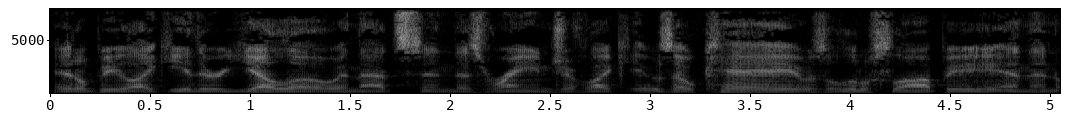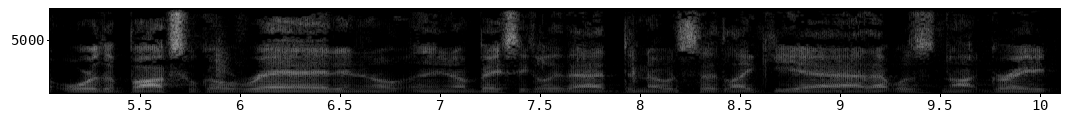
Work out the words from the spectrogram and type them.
it'll be like either yellow, and that's in this range of like it was okay, it was a little sloppy, and then or the box will go red, and it'll, you know, basically that denotes that like yeah, that was not great.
